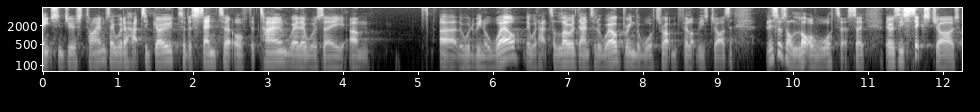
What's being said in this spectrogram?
ancient Jewish times. They would have had to go to the center of the town where there was a, um, uh, there would have been a well. They would have had to lower down to the well, bring the water up, and fill up these jars. This was a lot of water. So there was these six jars.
